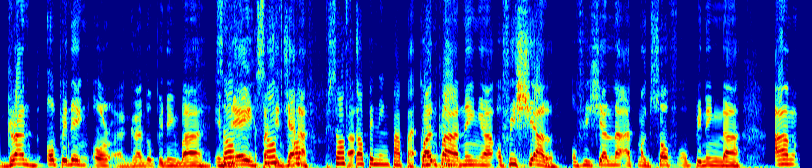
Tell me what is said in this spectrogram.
grand opening or ah, grand opening ba? MJ, pasensya na. op- soft Ah, opening, Papa. Kwan pa ning uh, official, official na at mag soft opening na ang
